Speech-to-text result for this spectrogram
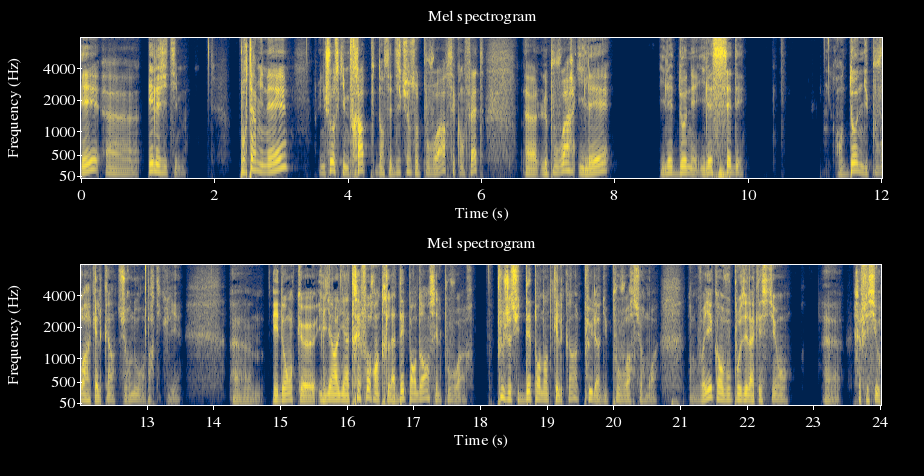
et, euh, légitime. Pour terminer, une chose qui me frappe dans cette discussion sur le pouvoir, c'est qu'en fait, euh, le pouvoir, il est, donné, il est cédé. On donne du pouvoir à quelqu'un, sur nous en particulier. Euh, et donc, il y a un lien très fort entre la dépendance et le pouvoir. Plus je suis dépendant de quelqu'un, plus il a du pouvoir sur moi. Donc, vous voyez, quand vous posez la question, réfléchissez aux,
